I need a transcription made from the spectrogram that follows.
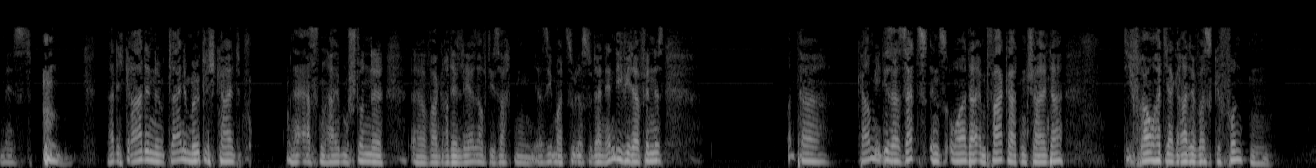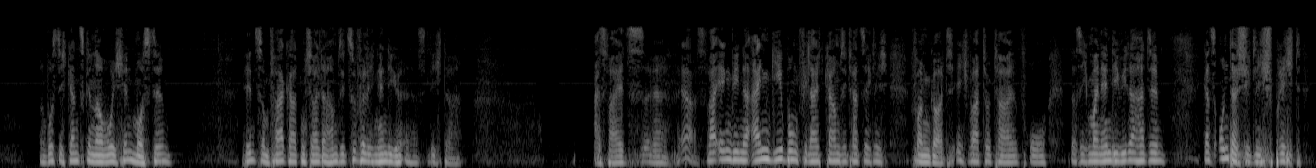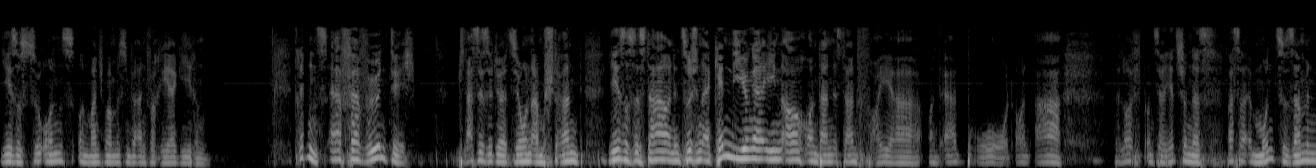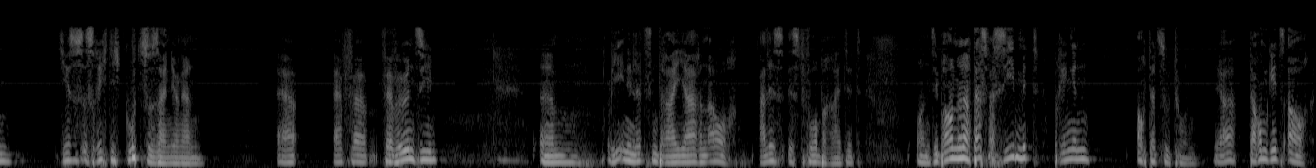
Mist. Da hatte ich gerade eine kleine Möglichkeit. In der ersten halben Stunde äh, war gerade Leerlauf. Die sagten, ja, sieh mal zu, dass du dein Handy wiederfindest. Und da kam mir dieser Satz ins Ohr da im Fahrkartenschalter, die Frau hat ja gerade was gefunden. Dann wusste ich ganz genau, wo ich hin musste. Hin zum Fahrkartenschalter haben sie zufällig ein Handy, das liegt da. Es war jetzt, äh, ja, es war irgendwie eine Eingebung, vielleicht kam sie tatsächlich von Gott. Ich war total froh, dass ich mein Handy wieder hatte. ganz unterschiedlich spricht Jesus zu uns und manchmal müssen wir einfach reagieren. Drittens, er verwöhnt dich. Klasse Situation am Strand. Jesus ist da und inzwischen erkennen die Jünger ihn auch und dann ist da ein Feuer und er hat Brot und ah, da läuft uns ja jetzt schon das Wasser im Mund zusammen. Jesus ist richtig gut zu seinen Jüngern. Er, er ver, verwöhnt sie, ähm, wie in den letzten drei Jahren auch. Alles ist vorbereitet. Und sie brauchen nur noch das, was sie mitbringen, auch dazu tun. Ja, darum geht's auch.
